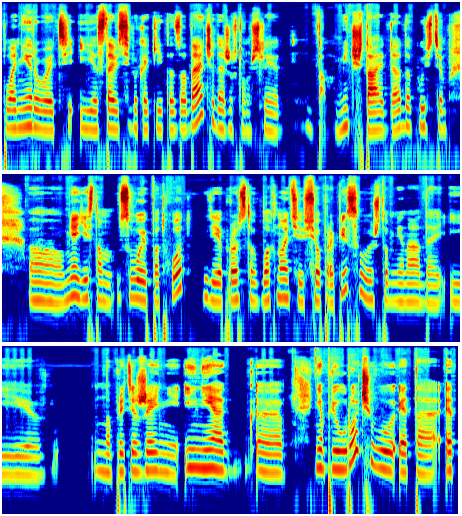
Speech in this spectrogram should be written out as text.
планировать и ставить себе какие-то задачи, даже в том числе там, мечтать, да, допустим. А, У меня есть там свой подход, где я просто в блокноте все прописываю, что мне надо, и на протяжении и не, э, не приурочиваю это, это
